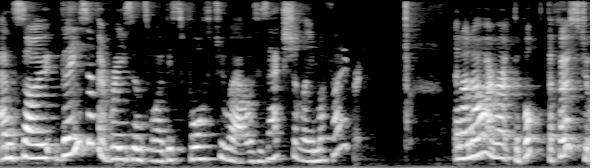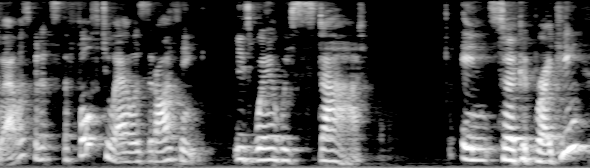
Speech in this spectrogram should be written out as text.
And so these are the reasons why this fourth two hours is actually my favorite. And I know I wrote the book the first two hours, but it's the fourth two hours that I think is where we start in circuit breaking,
